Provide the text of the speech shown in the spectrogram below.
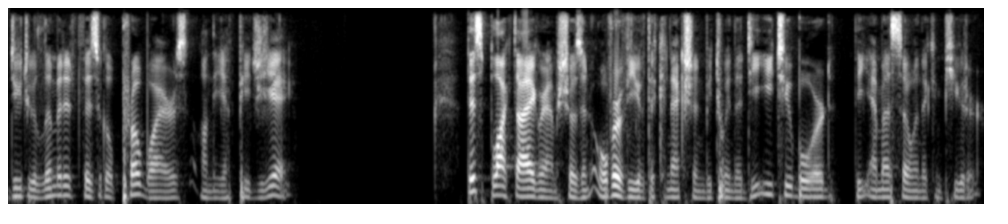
due to limited physical probe wires on the FPGA. This block diagram shows an overview of the connection between the DE2 board, the MSO, and the computer.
